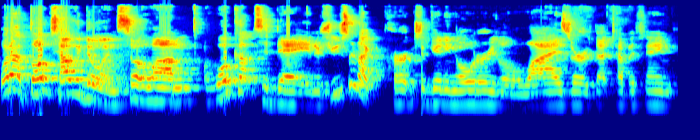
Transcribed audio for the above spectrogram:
What up, folks? How we doing? So, um, woke up today, and it's usually like perks of getting older, you're a little wiser, that type of thing.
